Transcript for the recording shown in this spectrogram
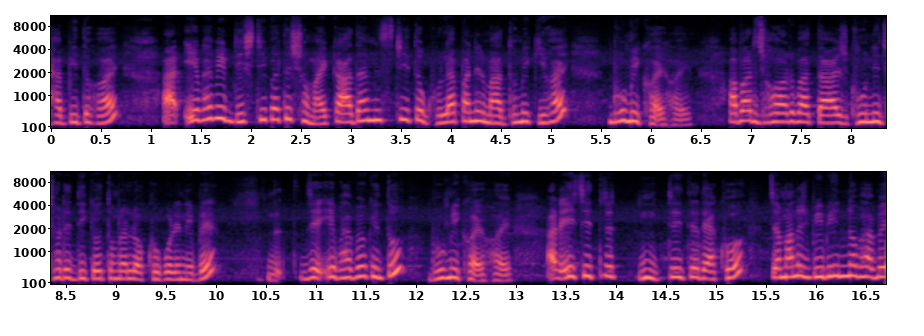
ধাবিত হয়। আর এভাবে বৃষ্টিপাতের সময় কাদা মিশ্রিত ঘোলা পানির মাধ্যমে কি হয়? ভূমিক্ষয় হয়। আবার ঝড়, বাতাস, ঘূর্ণিঝড়ের দিকেও তোমরা লক্ষ্য করে নেবে যে এভাবেও কিন্তু ভূমিক্ষয় হয়। আর এই চিত্রটিতে দেখো যে মানুষ বিভিন্নভাবে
